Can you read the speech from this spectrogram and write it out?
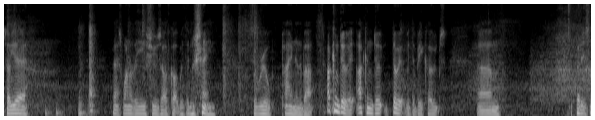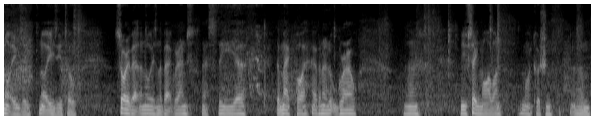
So yeah that's one of the issues I've got with the machine. It's a real pain in the butt. I can do it. I can do do it with the big hoops. Um, but it's not easy. Not easy at all. Sorry about the noise in the background. That's the uh, the magpie having a little growl. Uh, you've seen my one my cushion. Um,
